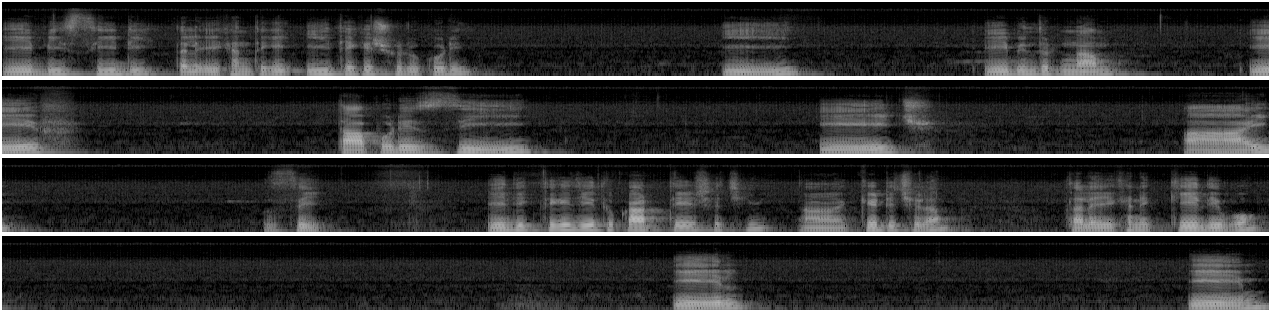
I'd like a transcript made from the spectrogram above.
এ বি সি ডি তাহলে এখান থেকে ই থেকে শুরু করি। ই এই বিন্দুটার নাম এফ তারপরে জি এইচ আই জি এই দিক থেকে যেহেতু কাটতে এসেছি কেটেছিলাম, তাহলে এখানে কে দেব। L M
